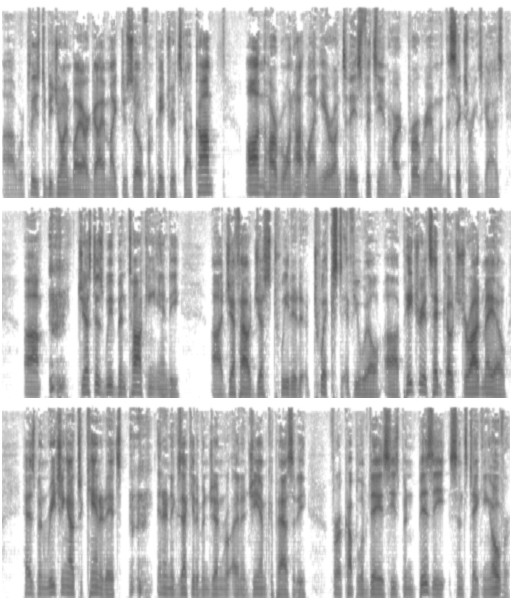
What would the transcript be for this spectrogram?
uh, we're pleased to be joined by our guy Mike Dussault from Patriots.com on the Harbor One Hotline here on today's Fitzy and Hart program with the Six Rings guys. Um, just as we've been talking, Andy. Uh, Jeff Howe just tweeted, twixt, if you will. Uh, Patriots head coach Jerod Mayo has been reaching out to candidates in an executive and general and a GM capacity for a couple of days. He's been busy since taking over.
